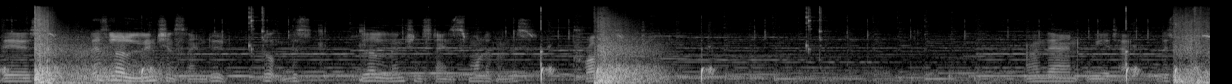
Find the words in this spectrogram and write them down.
This. There's little Liechtenstein, dude. Look, this little Liechtenstein is smaller than this province And then we attack this place.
